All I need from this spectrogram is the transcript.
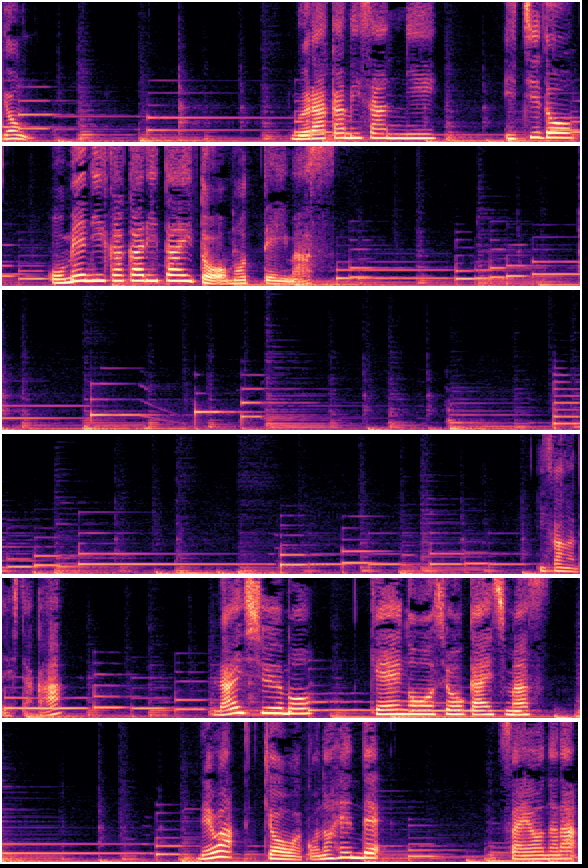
？4村上さんに一度お目にかかりたいと思っています。いかがでしたか？来週も敬語を紹介します。では今日はこの辺で。さようなら。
